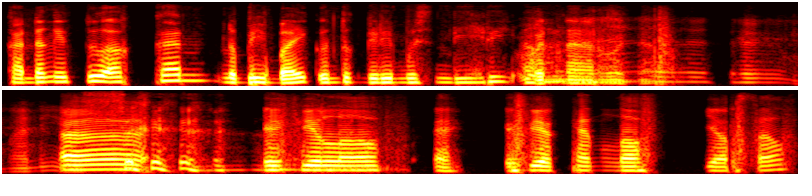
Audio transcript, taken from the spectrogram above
Kadang itu akan lebih baik untuk dirimu sendiri. Ah. Benar, benar. Eh, if you love eh if you can love yourself,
